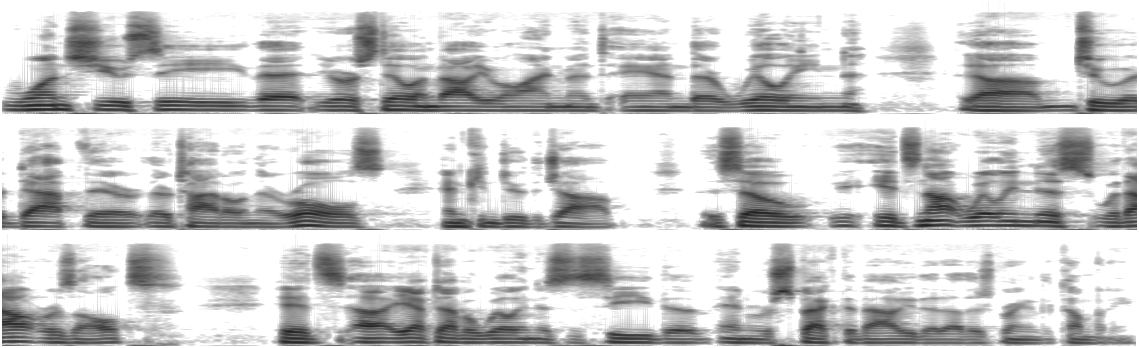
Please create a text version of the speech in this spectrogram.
Once you see that you're still in value alignment and they're willing um, to adapt their their title and their roles and can do the job, so it's not willingness without results. It's uh, you have to have a willingness to see the and respect the value that others bring to the company.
